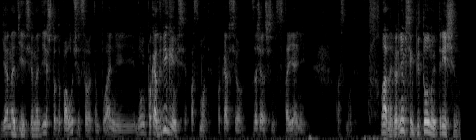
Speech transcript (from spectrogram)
Я надеюсь, я надеюсь, что-то получится в этом плане. И, ну, пока двигаемся, посмотрим. Пока все в зачаточном состоянии, посмотрим. Ладно, вернемся к бетону и трещинам.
